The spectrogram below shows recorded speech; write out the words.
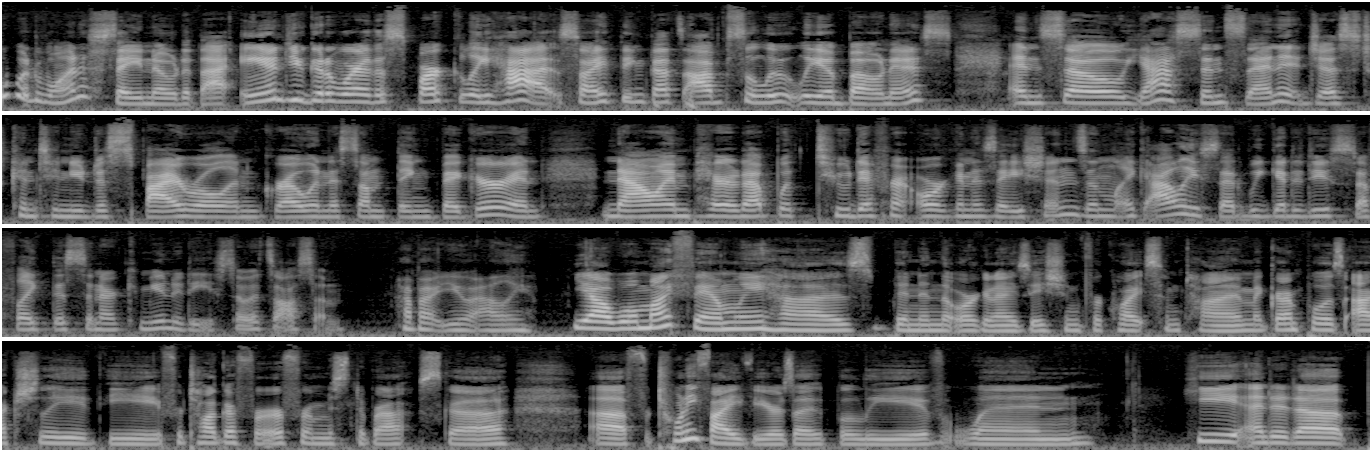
who would want to say no to that? And you get to wear the sparkly hat. So I think that's absolutely a bonus. And so, yeah, since then it just continued to spiral and grow into something bigger. And now I'm paired up with two different organizations. And like Ali said, we get to do stuff like this in our community. So it's awesome. How about you, Allie? Yeah, well, my family has been in the organization for quite some time. My grandpa was actually the photographer for Miss Nebraska uh, for 25 years, I believe, when he ended up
